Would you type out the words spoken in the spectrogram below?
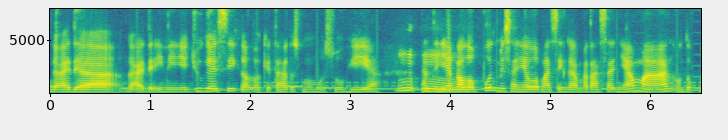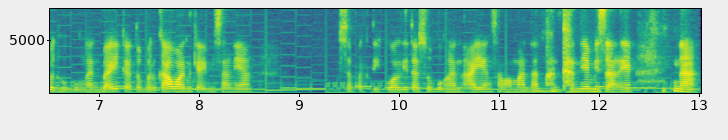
nggak ada nggak ada ininya juga sih kalau kita harus memusuhi ya. Artinya Mhm. kalaupun misalnya lo masih nggak merasa nyaman untuk berhubungan baik atau berkawan kayak misalnya seperti kualitas hubungan Ayang sama mantan-mantannya misalnya. Nah,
